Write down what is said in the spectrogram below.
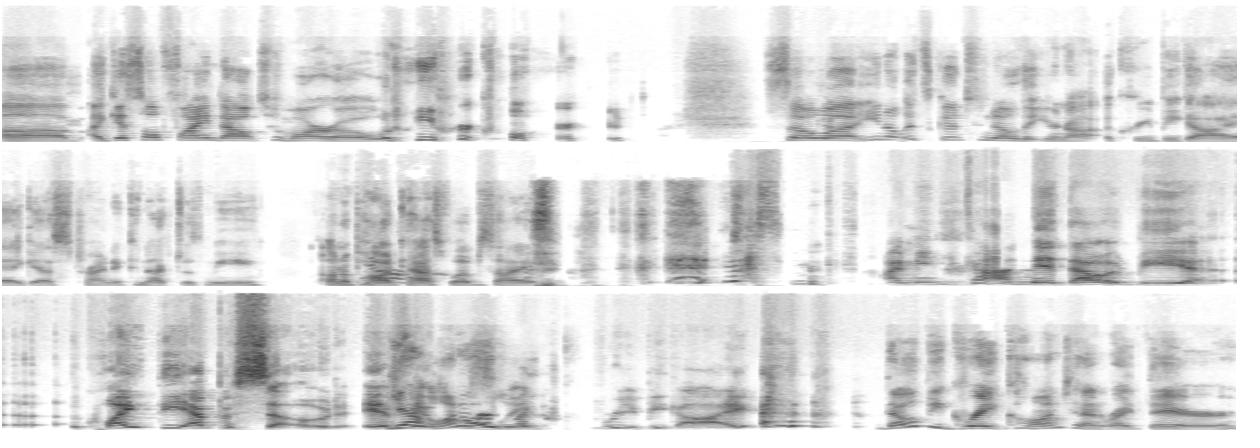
Um, I guess I'll find out tomorrow when we record." So, uh, you know, it's good to know that you're not a creepy guy. I guess trying to connect with me on a podcast yeah. website. yes, I mean, you gotta admit that would be uh, quite the episode if yeah, honestly, was a creepy guy. that would be great content right there.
